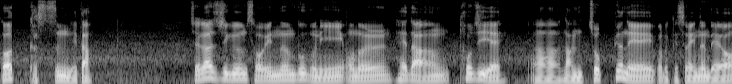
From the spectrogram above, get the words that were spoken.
것 같습니다. 제가 지금 서 있는 부분이 오늘 해당 토지의 어, 남쪽 편에 이렇게 서 있는데요.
